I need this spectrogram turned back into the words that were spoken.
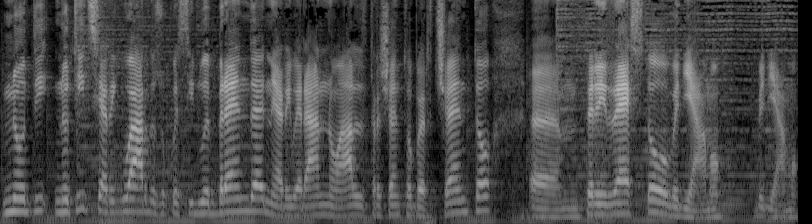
noti- notizie a riguardo su questi due brand ne arriveranno al 300%. Ehm, per il resto vediamo. Vediamo.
